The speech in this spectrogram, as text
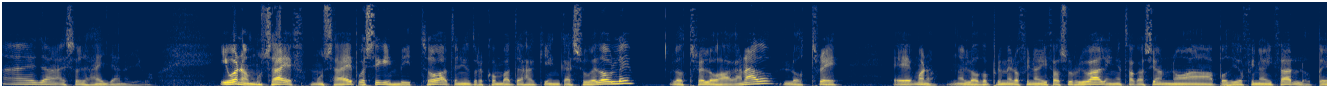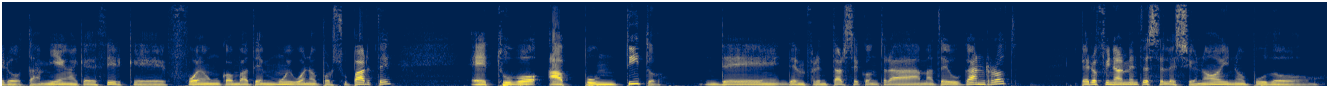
Eh, ya, eso ya, ya no llegó. Y bueno, Musaev. Musaev pues sigue invicto, ha tenido tres combates aquí en KSW, los tres los ha ganado, los tres eh, bueno, en los dos primeros finalizó su rival, en esta ocasión no ha podido finalizarlo, pero también hay que decir que fue un combate muy bueno por su parte. Estuvo a puntito de, de enfrentarse contra Mateo Ganrod, pero finalmente se lesionó y no pudo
